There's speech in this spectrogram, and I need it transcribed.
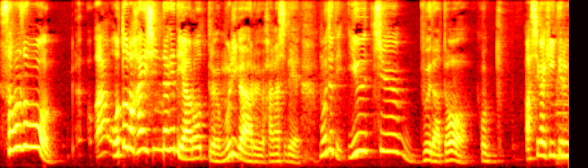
そもそもあ、音の配信だけでやろうっていうのが無理がある話で、もうちょっと YouTube だと、こう、足が弾いてる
